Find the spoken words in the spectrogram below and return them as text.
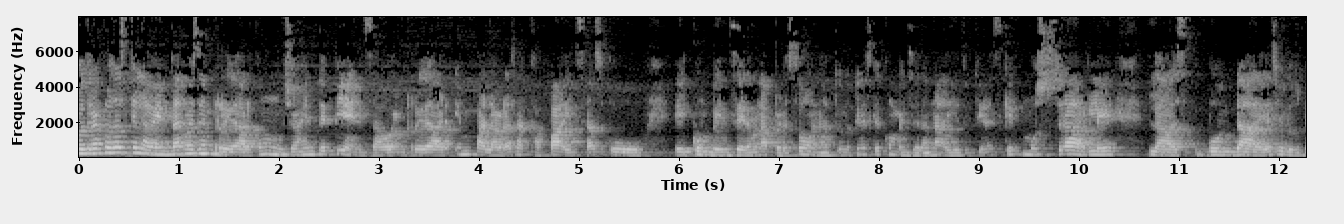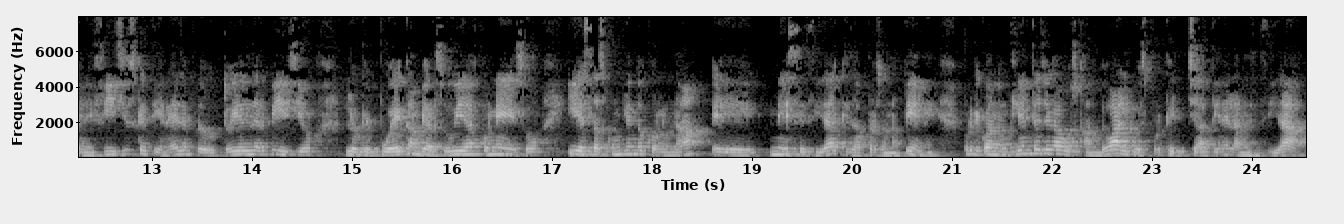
Otra cosa es que la venta no es enredar como mucha gente piensa o enredar en palabras acapaisas o eh, convencer a una persona. Tú no tienes que convencer a nadie, tú tienes que mostrarle las bondades o los beneficios que tiene ese producto y ese servicio, lo que puede cambiar su vida con eso y estás cumpliendo con una eh, necesidad que esa persona tiene. Porque cuando un cliente llega buscando algo es porque ya tiene la necesidad.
